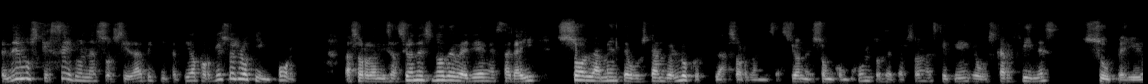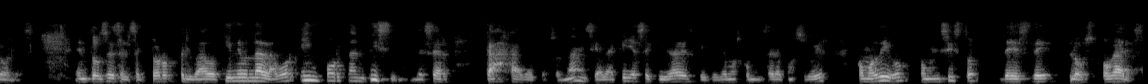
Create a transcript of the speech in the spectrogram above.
Tenemos que ser una sociedad equitativa porque eso es lo que importa. Las organizaciones no deberían estar ahí solamente buscando el lucro. Las organizaciones son conjuntos de personas que tienen que buscar fines superiores. Entonces el sector privado tiene una labor importantísima de ser caja de resonancia de aquellas equidades que queremos comenzar a construir, como digo, como insisto, desde los hogares.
